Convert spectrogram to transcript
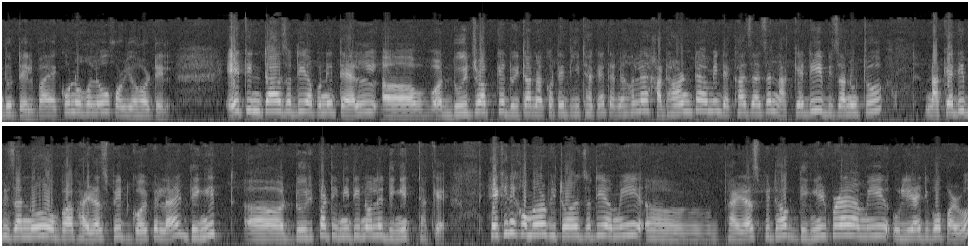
চাটবিন্দু তেল বা একো নহ'লেও সৰিয়হৰ তেল। এই তিনিটা যদি আপুনি তেল দুই ড্ৰপকৈ দুইটা নাকতে দি থাকে তেনেহ'লে সাধাৰণতে আমি দেখা যায় যে নাকেদি বীজাণুটো নাকেদি বীজাণু বা ভাইৰাছবিধ গৈ পেলাই ডিঙিত দুই পৰা তিনিদিনলৈ ডিঙিত থাকে। সেইখিনি সময়ৰ ভিতৰত যদি আমি ভাইৰাছবিধক ডিঙিৰ পৰাই আমি উলিয়াই দিব পাৰোঁ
